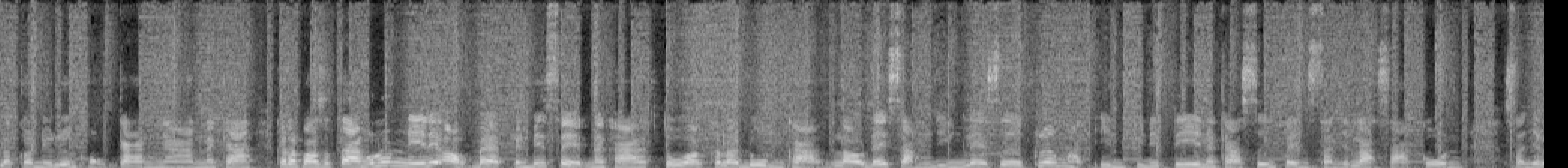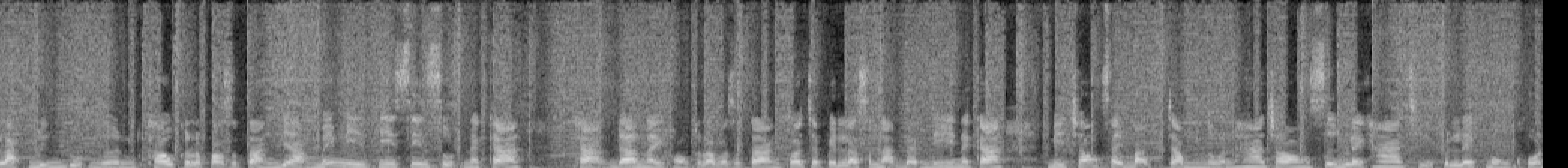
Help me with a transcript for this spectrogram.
แล้วก็ในเรื่องของการงานนะคะ กระเป๋าสตางค์รุ่นนี้ได้ออกแบบเป็นพิเศษนะคะ ตัวกระดุมค่ะเราได้สั่งยิงเลเซอร์เครื่องหมายอินฟินิตี้นะคะ ซึ่งเป็นสัญลักษณ์สากล สัญลักษณ์ดึงดูดเงินเข้ากระเป๋าสตางค์อย่างไม่มีที่สิ้นสุดนะคะค่ะด้านในของกระเป๋าสตางค์ก็จะเป็นลักษณะแบบนี้นะคะ มีช่องใส่บัตรจำนวน 5 ช่อง ซึ่งเลข 5 ถือเป็นเลขมงคล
